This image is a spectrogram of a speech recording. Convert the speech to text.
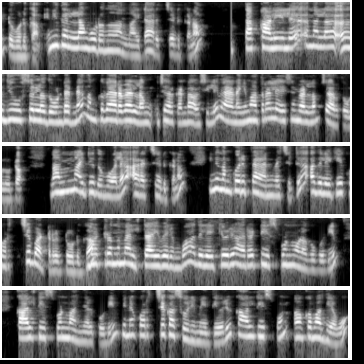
ഇട്ട് കൊടുക്കാം. ഇനി ഇതെല്ലാം കൂടെ ഒന്ന് നന്നായിട്ട് അരച്ചെടുക്കണം. തക്കാളിയിൽ നല്ല ജ്യൂസ് ഉള്ളത് കൊണ്ട് തന്നെ നമുക്ക് വേറെ വെള്ളം ചേർക്കേണ്ട ആവശ്യമില്ല. വേണമെങ്കിൽ മാത്രം ലേശം വെള്ളം ചേർത്തോളൂ കേട്ടോ നന്നായിട്ട് ഇതുപോലെ അരച്ചെടുക്കണം. ഇനി നമുക്കൊരു പാൻ വെച്ചിട്ട് അതിലേക്ക് കുറച്ച് ബട്ടർ ഇട്ട് കൊടുക്കുക ബട്ടർ ഒന്ന് മെൽറ്റായി വരുമ്പോൾ അതിലേക്ക് ഒരു അര ടീസ്പൂൺ മുളക് പൊടിയും കാൽ ടീസ്പൂൺ മഞ്ഞൾപ്പൊടിയും പിന്നെ കുറച്ച് കസൂരി മേത്തി ഒരു കാൽ ടീസ്പൂൺ ഒക്കെ മതിയാവും.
